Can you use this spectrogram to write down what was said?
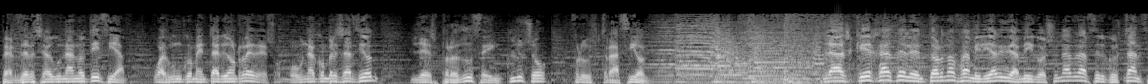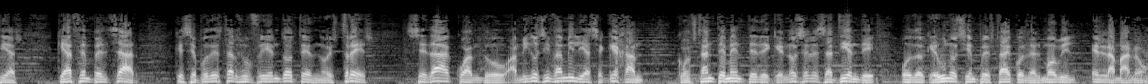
perderse alguna noticia o algún comentario en redes o una conversación les produce incluso frustración. Las quejas del entorno familiar y de amigos, una de las circunstancias que hacen pensar que se puede estar sufriendo tecnoestrés, se da cuando amigos y familia se quejan constantemente de que no se les atiende o de que uno siempre está con el móvil en la mano.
